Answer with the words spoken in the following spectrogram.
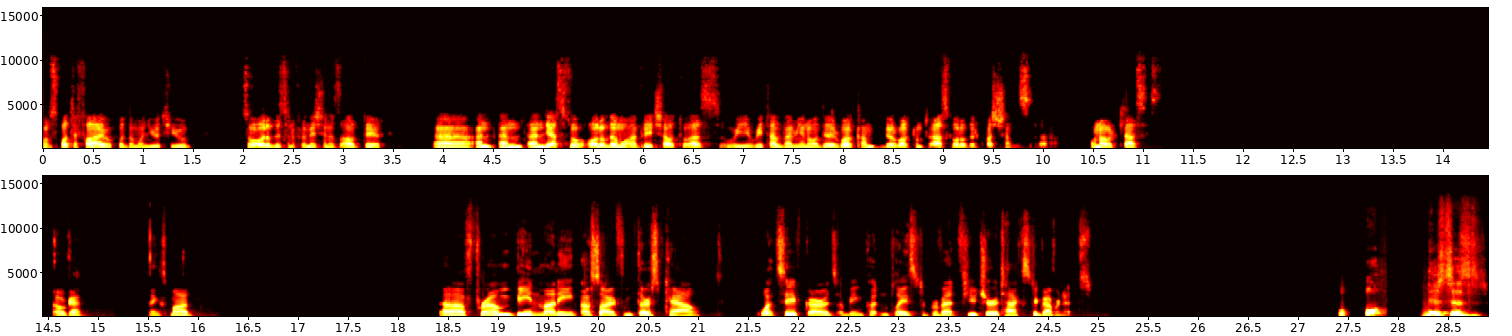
on Spotify. We put them on YouTube, so all of this information is out there. Uh, and and and yes, so all of them who have reached out to us, we we tell them you know they're welcome. They're welcome to ask all of their questions uh, on our classes. Okay, thanks, Mod. Uh, from Bean Money, oh sorry, from Thirst Cow, what safeguards are being put in place to prevent future attacks to governance? Well, this is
